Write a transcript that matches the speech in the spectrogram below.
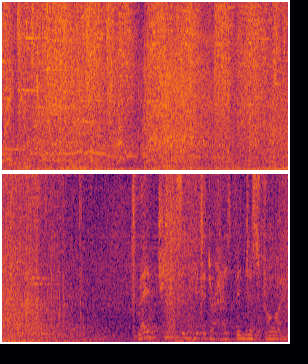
Red Team's turret Red Team's inhibitor has been destroyed.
